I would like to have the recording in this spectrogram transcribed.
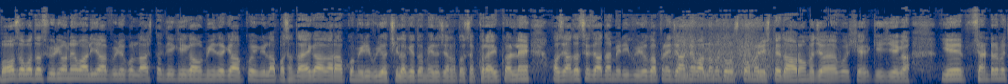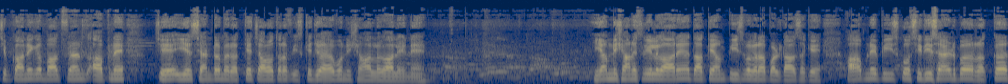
बहुत ज़बरदस्त वीडियो होने वाली है। आप वीडियो को लास्ट तक देखिएगा। उम्मीद है कि आपको एक गिला पसंद आएगा। अगर आपको मेरी वीडियो अच्छी लगे तो मेरे चैनल को सब्सक्राइब कर लें और ज़्यादा से ज़्यादा मेरी वीडियो को अपने जानने वालों में, दोस्तों में, रिश्तेदारों में जो है वो शेयर कीजिएगा। ये सेंटर में चिपकाने के बाद फ्रेंड्स आपने ये सेंटर में रख के चारों तरफ़ इसके जो है वो निशान लगा लेने। हैं ये हम निशान इसलिए लगा रहे हैं ताकि हम पीस वगैरह पलटा सकें। आपने पीस को सीधी साइड पर रख कर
